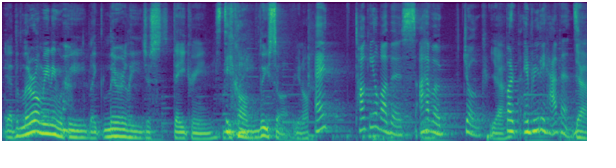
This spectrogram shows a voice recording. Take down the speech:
Yeah. The literal meaning would be like literally just stay green. Stay become green. Lisa. You know. I talking about this. I have a joke. Yeah. But it really happened. Yeah,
